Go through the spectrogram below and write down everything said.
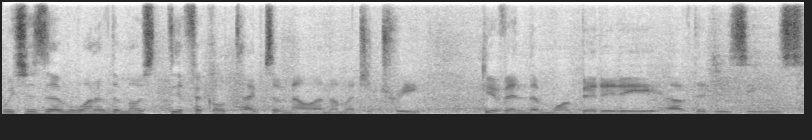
which is a, one of the most difficult types of melanoma to treat given the morbidity of the disease.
